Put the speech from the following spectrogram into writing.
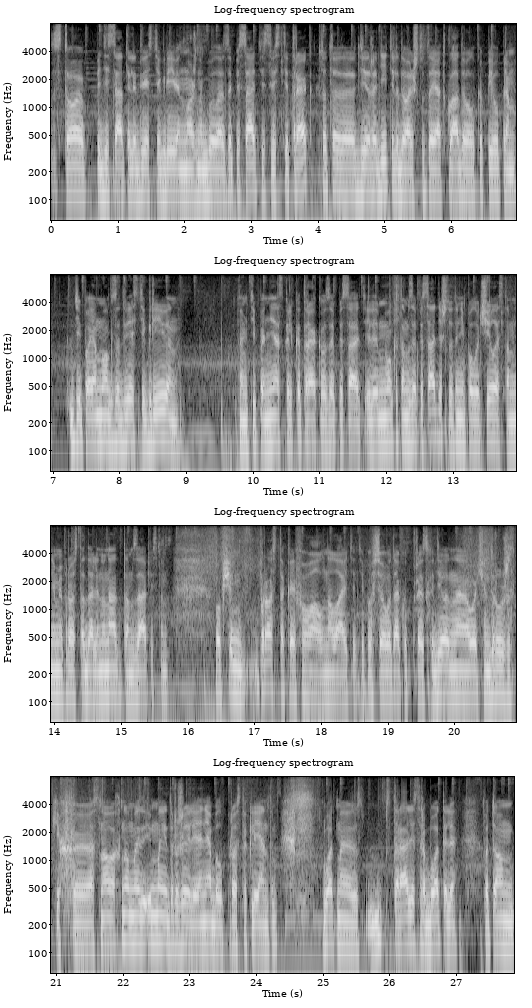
150 или 200 гривен можно было записать и свести трек. Что-то родители давали, что-то я откладывал, копил прям. Типа я мог за 200 гривен там типа несколько треков записать. Или мог там записать, и что-то не получилось, там мне просто дали, ну надо там запись. Там. В общем, просто кайфовал на лайте. Типа все вот так вот происходило на очень дружеских э, основах. Ну, мы, мы и дружили, я не был просто клиентом. Вот мы старались, работали. Потом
